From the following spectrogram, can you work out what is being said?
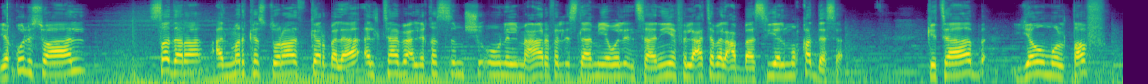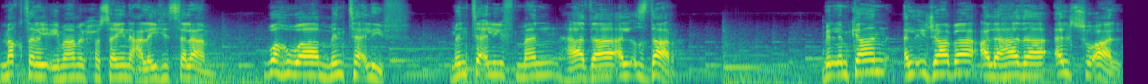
يقول السؤال صدر عن مركز تراث كربلاء التابع لقسم شؤون المعارف الإسلامية والإنسانية في العتبة العباسية المقدسة. كتاب يوم الطف مقتل الإمام الحسين عليه السلام وهو من تأليف من تأليف من هذا الإصدار. بالإمكان الإجابة على هذا السؤال.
